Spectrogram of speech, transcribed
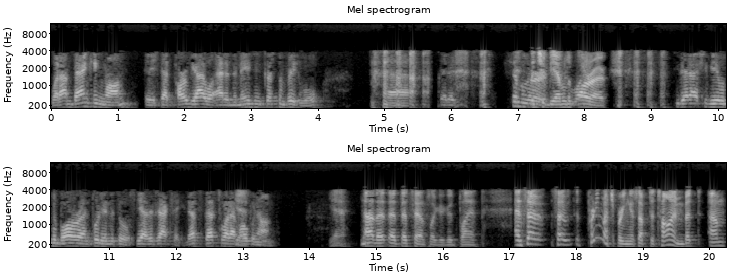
what I'm banking on is that Power BI will add an amazing custom visual uh, that is similar. That should be able to, to borrow. that I should be able to borrow and put in the tools. Yeah, exactly. That's that's what I'm yeah. hoping on. Yeah. No, that, that that sounds like a good plan. And so, so pretty much bring us up to time. But um,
